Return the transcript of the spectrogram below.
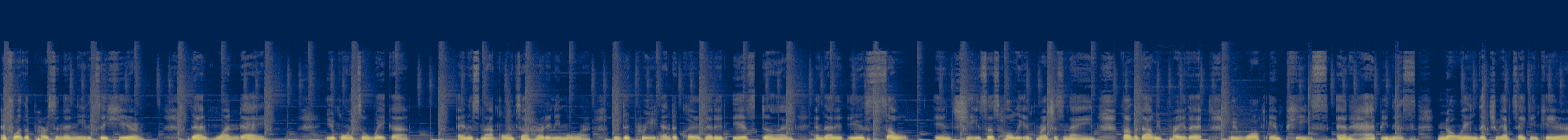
And for the person that needed to hear that one day you're going to wake up and it's not going to hurt anymore. We decree and declare that it is done and that it is so in Jesus' holy and precious name. Father God, we pray that we walk in peace and happiness, knowing that you have taken care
